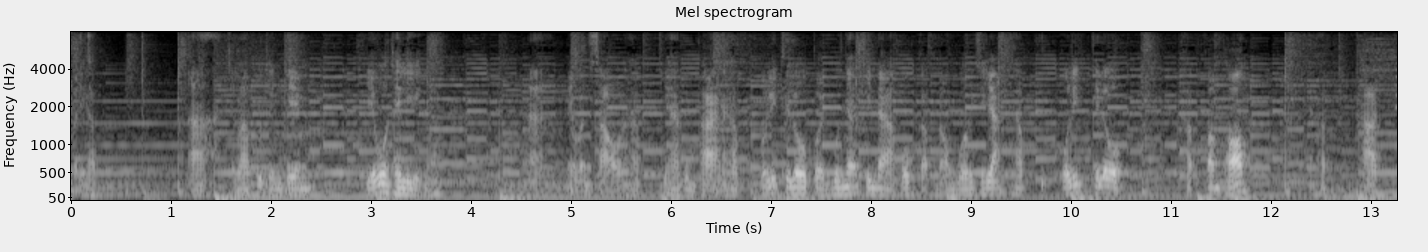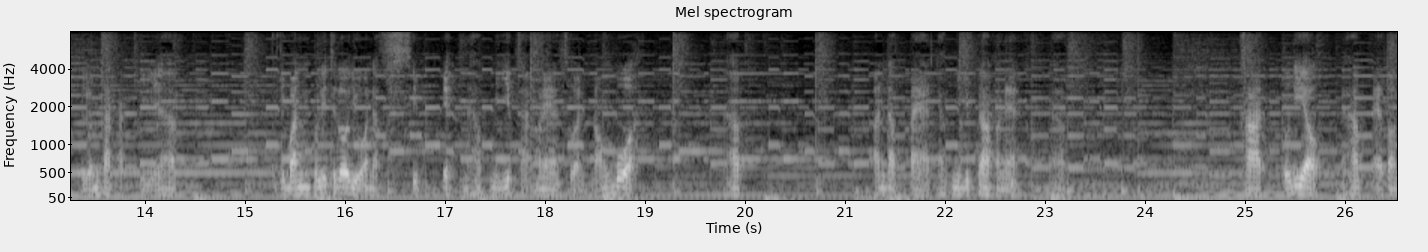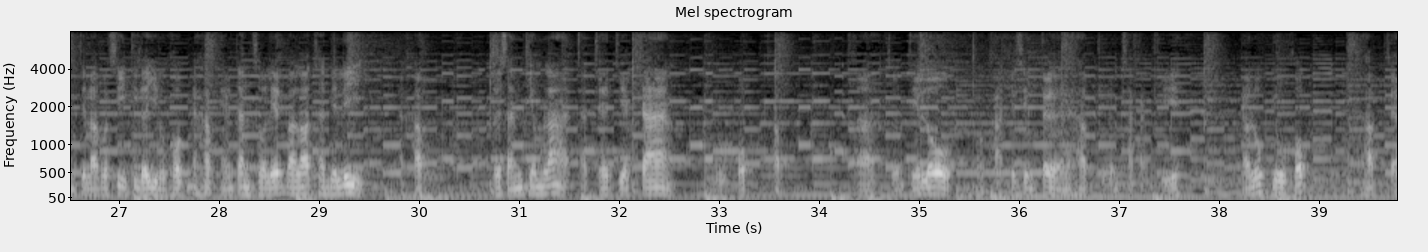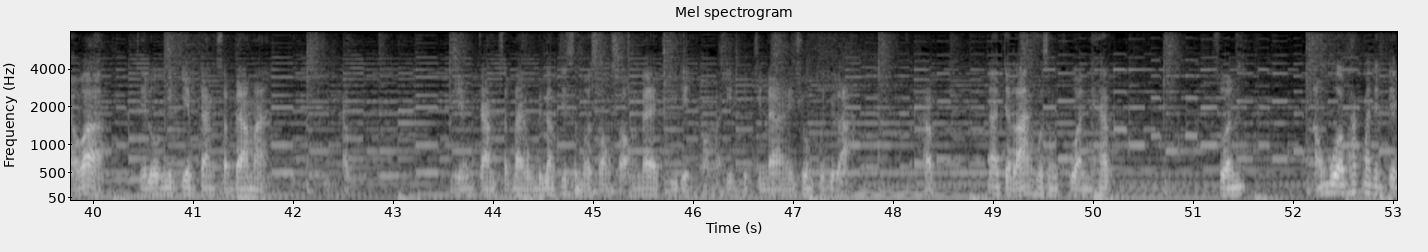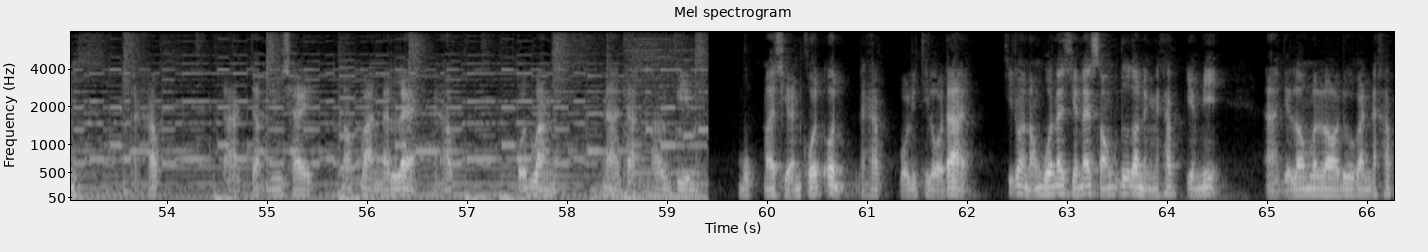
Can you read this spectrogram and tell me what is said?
สวัสดีครับอ่าจะมาพูดถึงเกมเยโวไทยลีกนะครับอ่าในวันเสาร์นะครับที่ 5 กุมภานะครับโปลิสเทโลเปิดบุญญาจินดาพบกับหนองบัววิชยะนะครับโปลิสเทโลครับความพร้อมนะครับขาดเฉลิมศักดิ์อัคคีนะครับ ปัจจุบันโปลิสเทโลอยู่อันดับ 11 นะครับ มี 23คะแนนส่วนหนองบัวนะครับ อันดับ 8 ครับมี 29คะแนนนะครับขาดตัวเดียวนะครับแอร์ตอนเจลาบาซี่ที่เหลืออยู่ครบนะครับแฮมิลตันโซเลสบาลอสทันเดลี่ ครับเดอสันเทียมล่าจัดแชเจียกลางอยู่ครบครับส่วนเทโลก็ขาดแค่เซนเตอร์นะครับเฉลิมศักอักขีแนวลุกอยู่ครบนะครับแต่ว่าเทโลมีเกมกลางสัปดาห์มานะครับเกมกลางสัปดาห์กับบุรีรัมย์ที่เสมอ 2-2 ได้ทีเด็ดของอาทิตย์พุจินดาในช่วงทดเวลานะครับน่าจะล้าพอสมควรนะครับ ส่วนหนองบัวพักมาเต็มๆนะครับจากจะมีชัยนอกบ้านนัดแรกนะครับโค้ดวังน่าจะพาลูกทีม บุกมาเฉือนโค้ดอ้นนะครับโบลิทิโลได้ คิดว่าหนองบัวน่าเฉือนได้2ประตูต่อหนึ่งนะครับเกมนี้อ่าเดี๋ยวเรามารอดูกันนะครับ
